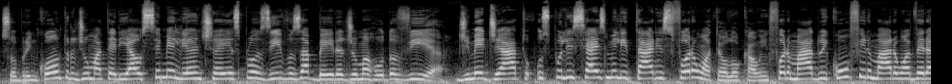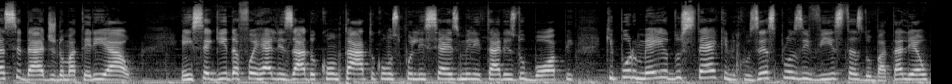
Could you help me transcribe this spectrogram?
sobre o encontro de um material semelhante a explosivos à beira de uma rodovia. De imediato, os policiais militares foram até o local informado e confirmaram a veracidade do material. Em seguida, foi realizado contato com os policiais militares do BOP, que, por meio dos técnicos explosivistas do batalhão,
